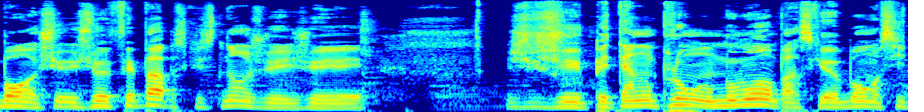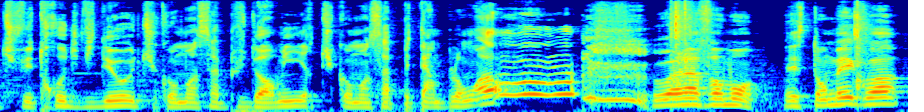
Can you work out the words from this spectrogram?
Bon, je, je le fais pas parce que sinon je vais, je vais péter un plomb un moment parce que bon, si tu fais trop de vidéos, tu commences à plus dormir, tu commences à péter un plomb. Ah voilà, enfin bon, laisse tomber quoi.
